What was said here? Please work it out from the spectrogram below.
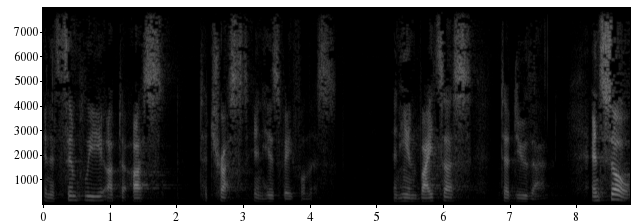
And it's simply up to us to trust in His faithfulness. And He invites us to do that. And so,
